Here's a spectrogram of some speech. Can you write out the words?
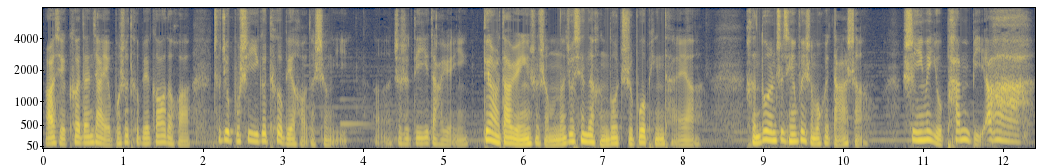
而且客单价也不是特别高的话，这就不是一个特别好的生意啊。这是第一大原因。第二大原因是什么呢？就现在很多直播平台呀，很多人之前为什么会打赏，是因为有攀比啊，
